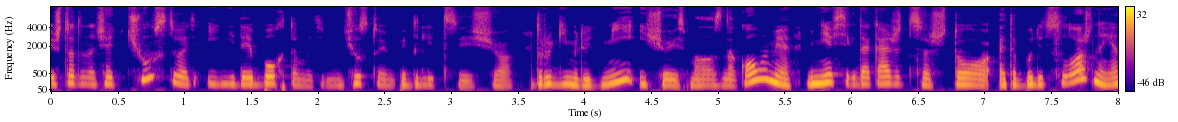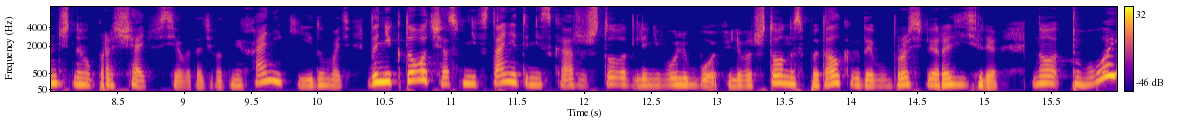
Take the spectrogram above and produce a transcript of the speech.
и что-то начать чувствовать, и не дай бог там этими чувствами поделиться еще другими людьми, еще и с малознакомыми, мне всегда кажется, что это будет сложно, я начинаю упрощать все вот эти вот механики и думать, да никто вот сейчас не встанет и не скажет, что вот для него любовь, или вот что он испытал, когда его бросили родители. Но твой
